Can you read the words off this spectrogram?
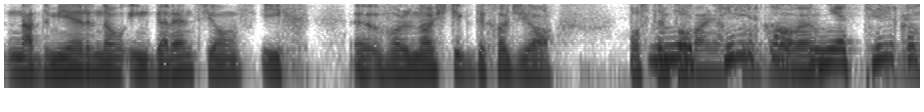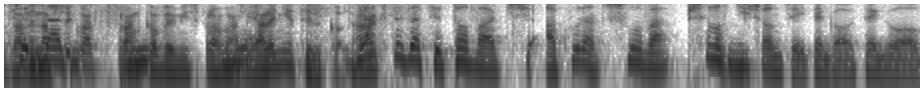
nadmierną ingerencją w ich wolności, gdy chodzi o postępowania nie tylko, sądowe nie tylko związane na przykład z frankowymi sprawami, nie, ale nie tylko. Tak? Ja chcę zacytować akurat słowa przewodniczącej tego, tego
